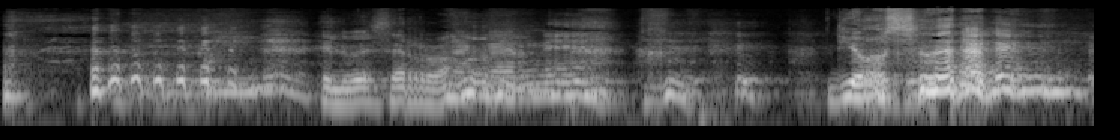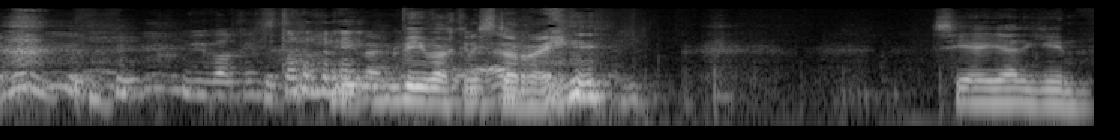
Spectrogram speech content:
El becerro. La carne. Dios. Viva Cristo Rey. Viva- Viva Cristo Rey. Si hay alguien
